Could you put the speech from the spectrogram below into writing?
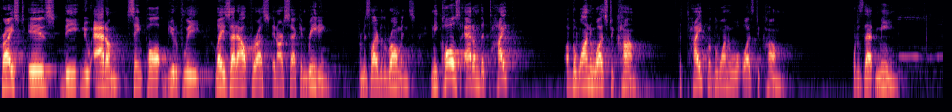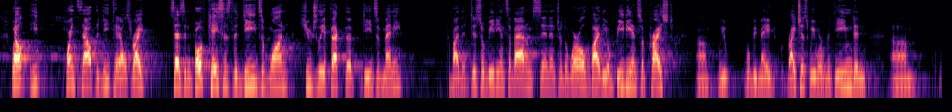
Christ is the new Adam. St. Paul beautifully lays that out for us in our second reading from his letter to the Romans. And he calls Adam the type of the one who was to come. The type of the one who was to come. What does that mean? Well, he points out the details, right? Says in both cases, the deeds of one hugely affect the deeds of many. For by the disobedience of Adam, sin entered the world. By the obedience of Christ, um, we will be made righteous. We were redeemed and um,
